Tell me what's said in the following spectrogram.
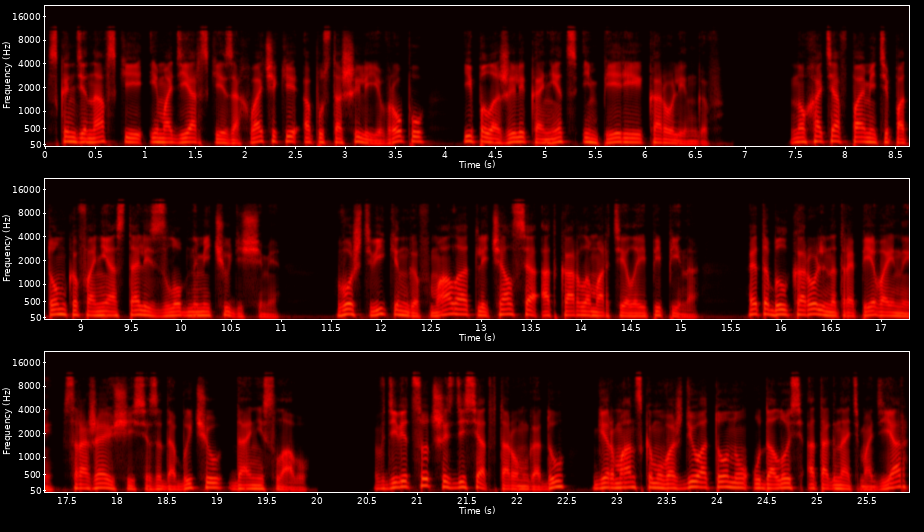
скандинавские и мадьярские захватчики опустошили Европу и положили конец империи каролингов. Но хотя в памяти потомков они остались злобными чудищами, вождь викингов мало отличался от Карла Мартела и Пипина. Это был король на тропе войны, сражающийся за добычу, дань и славу. В 962 году германскому вождю Атону удалось отогнать мадьяр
